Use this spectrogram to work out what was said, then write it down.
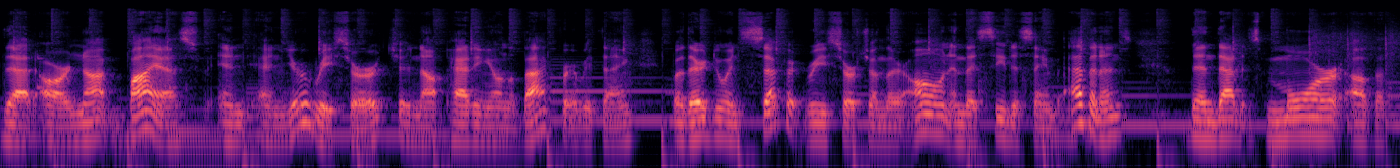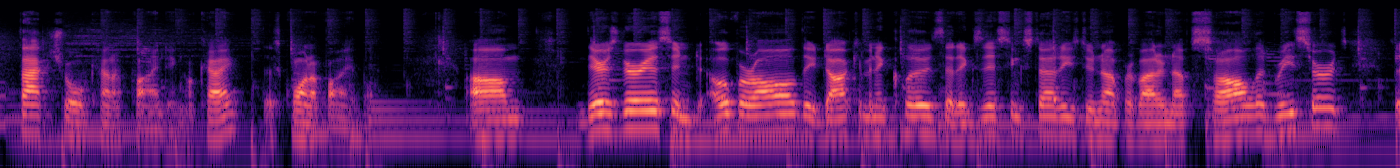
that are not biased in, in your research and not patting you on the back for everything, but they're doing separate research on their own and they see the same evidence, then that is more of a factual kind of finding, okay? That's quantifiable. Um, there's various, and overall, the document includes that existing studies do not provide enough solid research to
